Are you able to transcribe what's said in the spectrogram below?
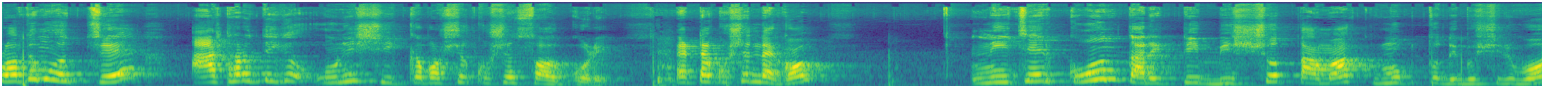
প্রথম হচ্ছে আঠারো থেকে উনিশ শিক্ষাবর্ষের কোশ্চেন সলভ করি। একটা কোশ্চেন দেখো, নিচের কোন তারিখটি বিশ্ব তামাক মুক্ত দিবসের হিসেবে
